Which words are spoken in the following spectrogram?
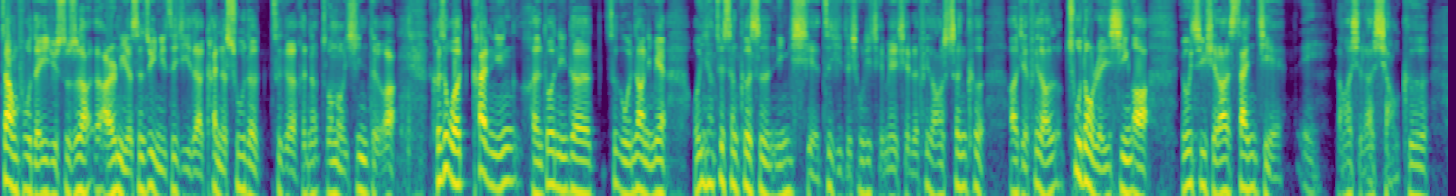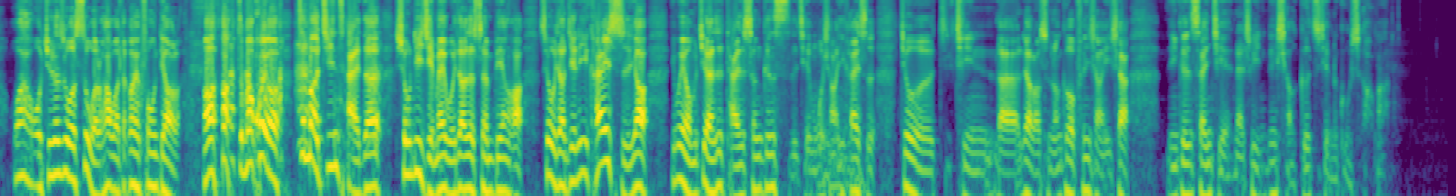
丈夫的一句，是说儿女的，甚至于你自己的看的书的这个很多种种心得啊。可是我看您很多您的这个文章里面，我印象最深刻是您写自己的兄弟姐妹写的非常深刻，而且非常触动人心啊。尤其写到三姐，对，然后写到小哥，哇！我觉得如果是我的话，我大概会疯掉了啊！怎么会有这么精彩的兄弟姐妹围绕在身边哈？所以我想今天一开始要，因为我们既然是谈生跟死的节目，我想一开始就请呃廖老师能够分享一下您跟三姐，乃至于您跟小哥之间的故事，好吗？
